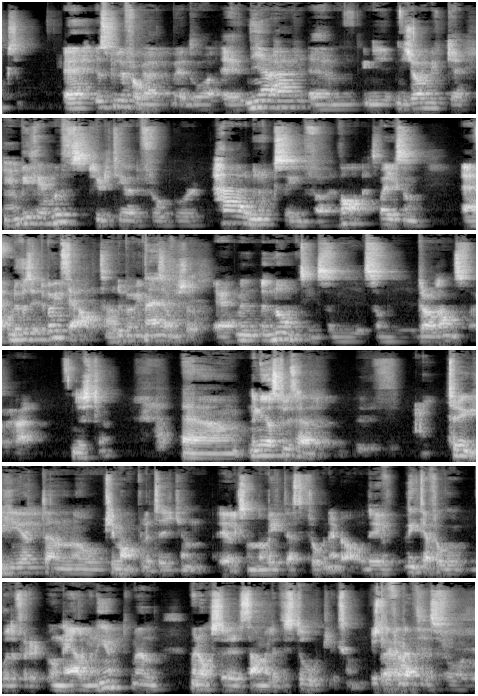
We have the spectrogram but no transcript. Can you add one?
också. Eh, jag skulle fråga eh, då, eh, ni är här, ni, ni gör mycket. Mm. Vilka är MUFs prioriterade frågor här men också inför valet? Vad är liksom, om du, får, du behöver inte säga allt, du behöver inte Nej, liksom, men, men någonting som ni, som ni drar lans för här. Just det. Uh, nej, men jag skulle säga tryggheten och klimatpolitiken är liksom de viktigaste frågorna idag. Och det är viktiga frågor både för unga i allmänhet men, men också i samhället i stort. Liksom. Just det, framtidsfrågor.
